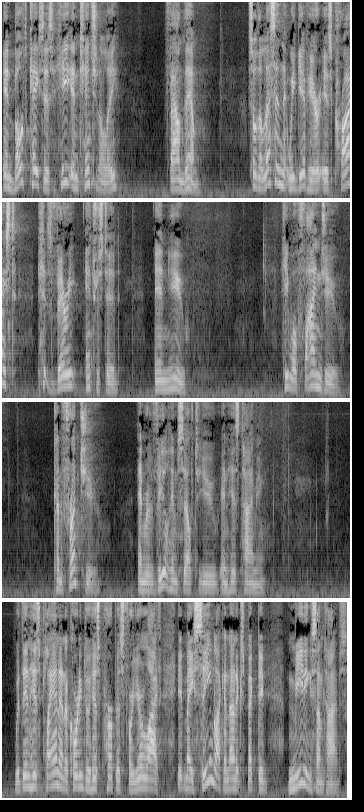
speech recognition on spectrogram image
In both cases, He intentionally found them. So the lesson that we give here is Christ is very interested in you. He will find you, confront you, and reveal himself to you in his timing. Within his plan and according to his purpose for your life, it may seem like an unexpected meeting sometimes.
